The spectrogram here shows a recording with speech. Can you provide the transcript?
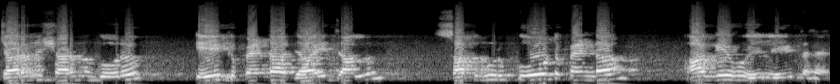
ਚਰਨ ਸ਼ਰਨ ਗੁਰ ਏਕ ਪੈਂਡਾ ਜਾਏ ਚੱਲ, ਸਤਿਗੁਰ ਕੋਟ ਪੈਂਡਾ ਆਗੇ ਹੋਏ ਲੇਟ ਹੈ।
